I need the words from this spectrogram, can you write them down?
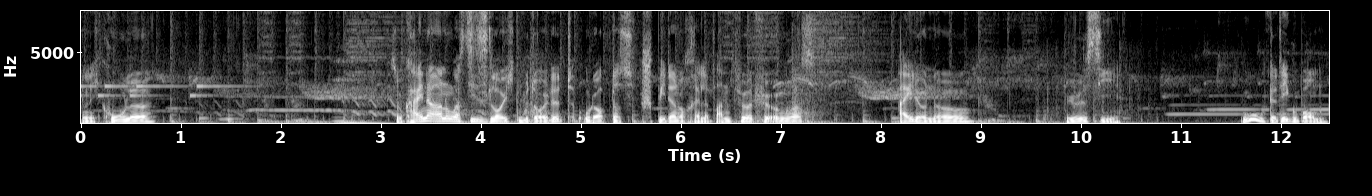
Nämlich Kohle. So, keine Ahnung, was dieses Leuchten bedeutet. Oder ob das später noch relevant wird für irgendwas. I don't know. We'll see. Uh, der Dekobaum.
